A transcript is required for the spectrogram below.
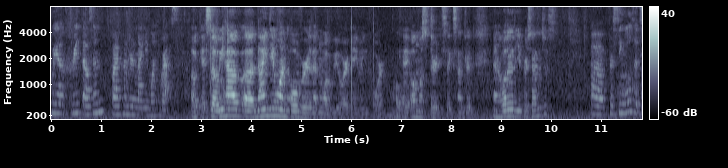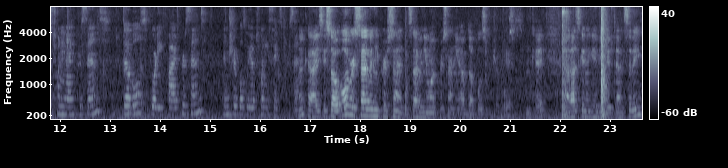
We have three thousand five hundred ninety-one grafts. Okay, so we have uh, 91 over than what we were aiming for. Okay, almost 3,600. And what are the percentages? Uh, for singles, it's twenty-nine percent, doubles, forty-five percent, and triples, we have twenty-six percent. Okay, I see. So over 70%, 71% you have doubles and triples. Okay, now that's going to give you good density.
